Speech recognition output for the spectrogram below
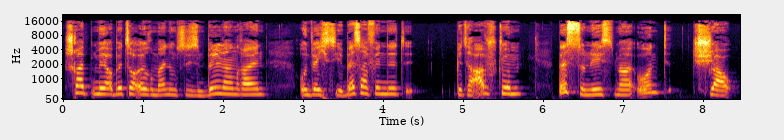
Schreibt mir bitte eure Meinung zu diesen Bildern rein und welches ihr besser findet. Bitte abstimmen. Bis zum nächsten Mal und ciao.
